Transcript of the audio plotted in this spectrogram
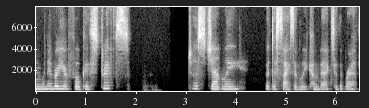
And whenever your focus drifts, just gently but decisively come back to the breath.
